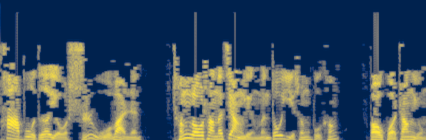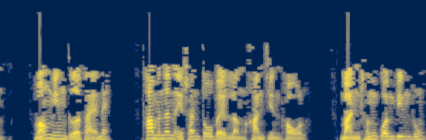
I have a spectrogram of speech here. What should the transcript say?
怕不得有十五万人。”城楼上的将领们都一声不吭，包括张勇、王明德在内。他们的内衫都被冷汗浸透了，满城官兵中，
